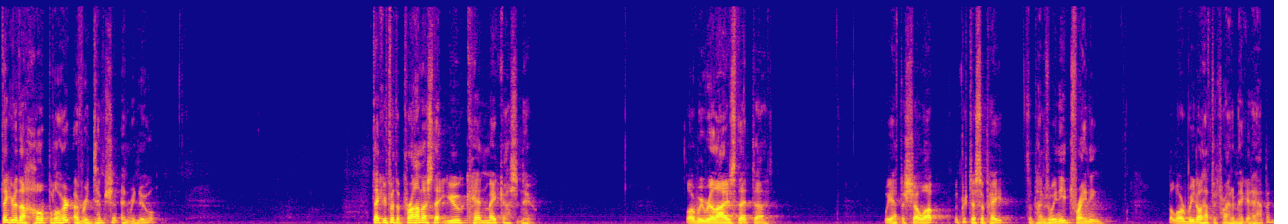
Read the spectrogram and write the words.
Thank you for the hope, Lord, of redemption and renewal. Thank you for the promise that you can make us new. Lord, we realize that uh, we have to show up and participate. Sometimes we need training. But Lord, we don't have to try to make it happen.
